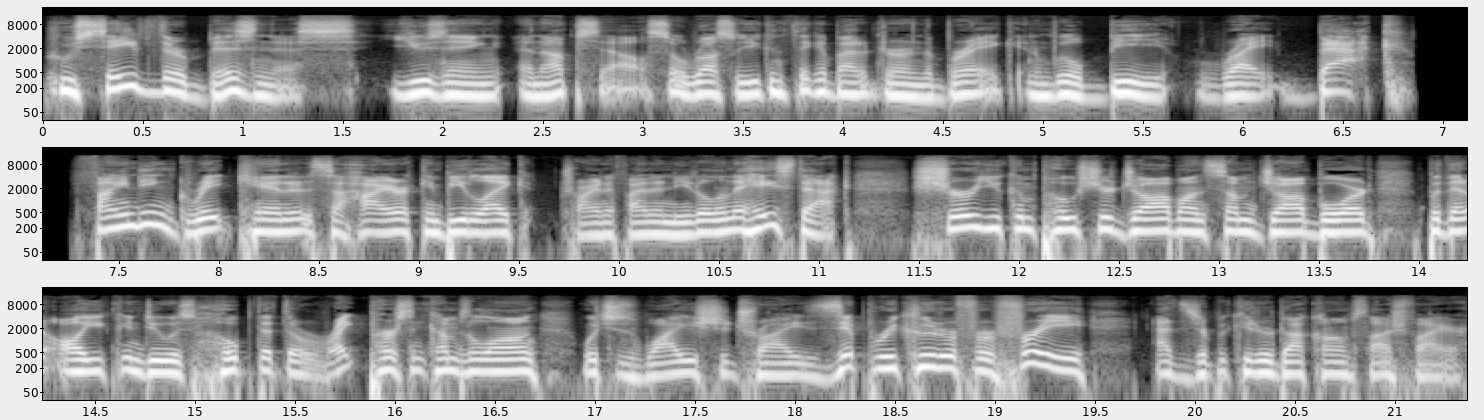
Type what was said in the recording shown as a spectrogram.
who saved their business using an upsell. So, Russell, you can think about it during the break, and we'll be right back. Finding great candidates to hire can be like trying to find a needle in a haystack. Sure, you can post your job on some job board, but then all you can do is hope that the right person comes along, which is why you should try ZipRecruiter for free at ziprecruiter.com slash fire.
